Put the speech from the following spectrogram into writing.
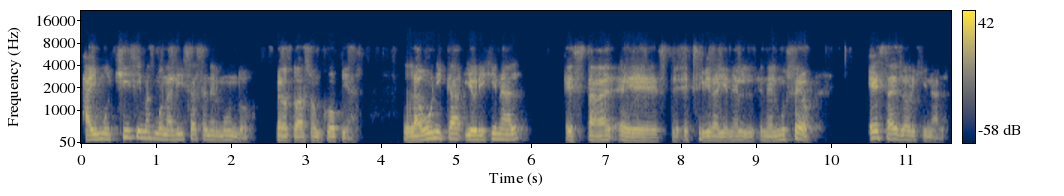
hay muchísimas Mona Lisas en el mundo, pero todas son copias. La única y original está eh, este, exhibida ahí en el, en el museo. Esa es la original.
